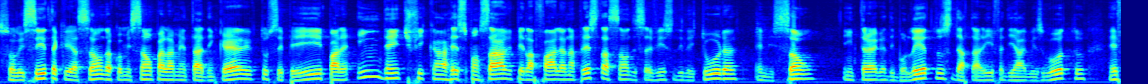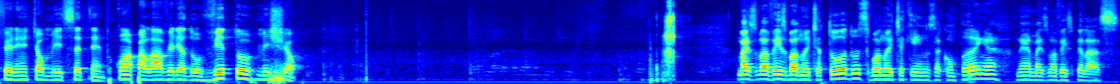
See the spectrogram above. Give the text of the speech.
solicita a criação da Comissão Parlamentar de Inquérito, CPI, para identificar responsável pela falha na prestação de serviço de leitura, emissão, entrega de boletos da tarifa de água e esgoto referente ao mês de setembro. Com a palavra, vereador Vitor Michel. Mais uma vez, boa noite a todos, boa noite a quem nos acompanha, né, mais uma vez pelas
